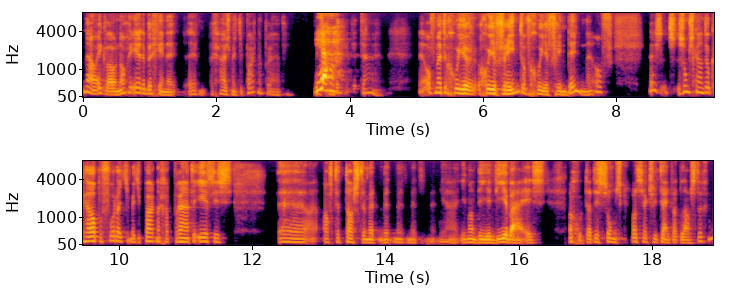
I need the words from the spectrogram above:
nou, ik wou nog eerder beginnen. Eh, ga eens met je partner praten. Ja. Of met een goede, goede vriend of een goede vriendin. Of soms kan het ook helpen voordat je met je partner gaat praten, eerst eens uh, af te tasten met, met, met, met, ja, iemand die je dierbaar is. Maar goed, dat is soms wat seksualiteit wat lastiger.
